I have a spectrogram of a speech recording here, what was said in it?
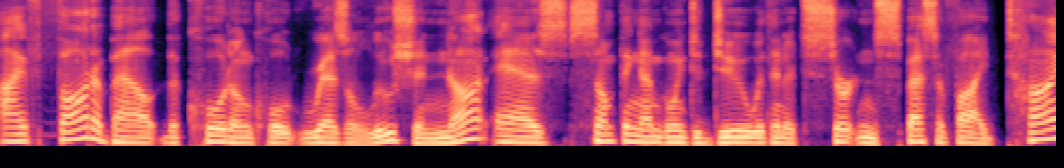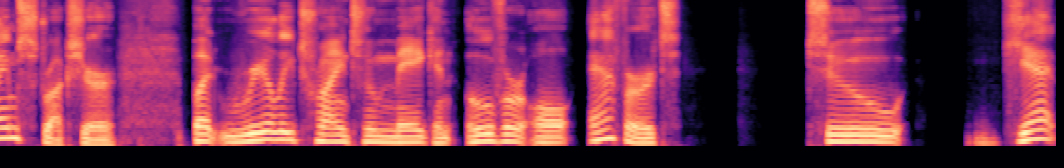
I've thought about the quote unquote resolution not as something I'm going to do within a certain specified time structure, but really trying to make an overall effort to get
